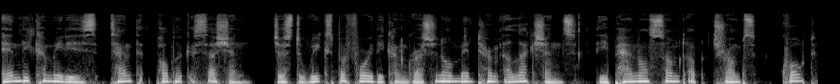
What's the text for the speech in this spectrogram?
In the committee's 10th public session, just weeks before the congressional midterm elections, the panel summed up Trump's, quote,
